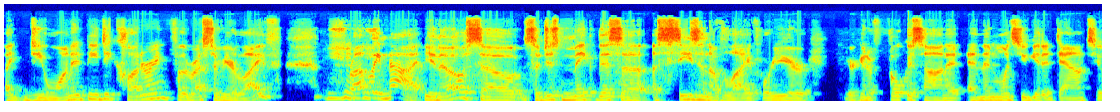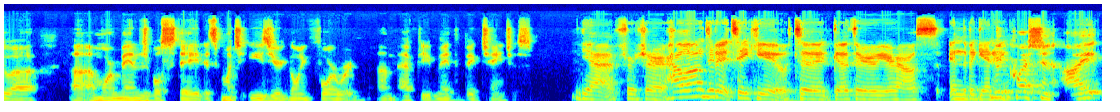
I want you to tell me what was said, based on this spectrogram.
like do you want to be decluttering for the rest of your life probably not you know so so just make this a, a season of life where you're you're going to focus on it and then once you get it down to a, a more manageable state it's much easier going forward um, after you've made the big changes yeah, for sure. How long did it take you to go through your house in the beginning? Good question. I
